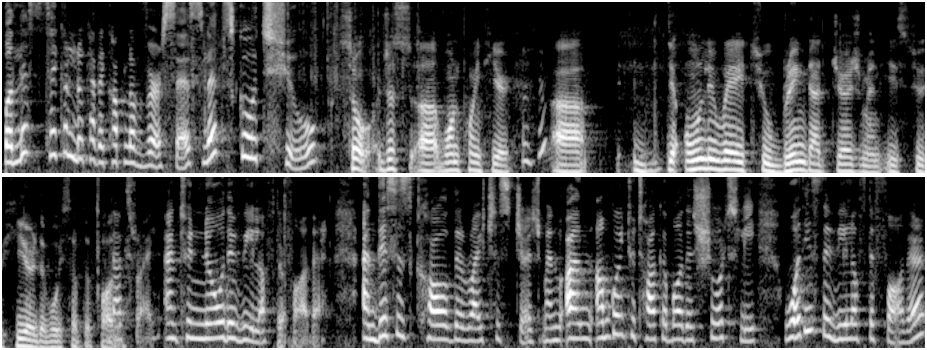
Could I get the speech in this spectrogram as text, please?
but let's take a look at a couple of verses. Let's go to So just uh, one point here. Mm-hmm. Uh, the only way to bring that judgment is to hear the voice of the Father. That's right. And to know the will of the Yeah. Father. And this is called the righteous judgment. I'm, I'm going to talk about it shortly. What is the will of the Father?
